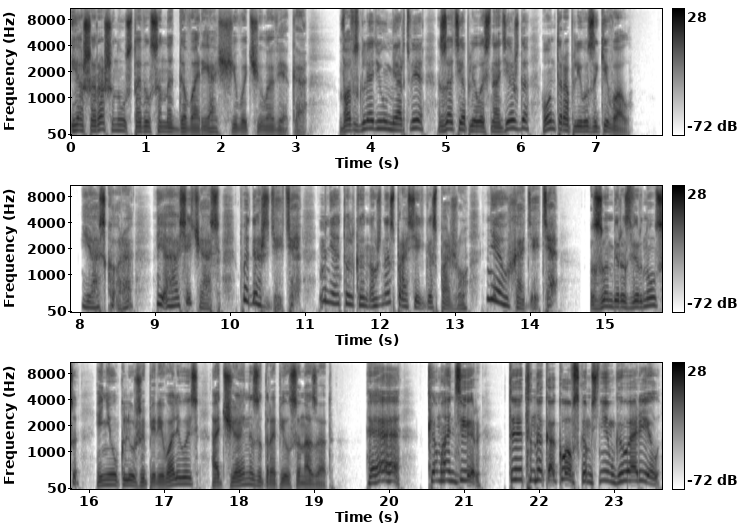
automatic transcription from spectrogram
и ошарашенно уставился на говорящего человека. Во взгляде у мертвия затеплилась надежда, он торопливо закивал. «Я скоро. Я сейчас. Подождите. Мне только нужно спросить госпожу. Не уходите». Зомби развернулся и, неуклюже переваливаясь, отчаянно заторопился назад. «Э, командир, ты это на Каковском с ним говорил?»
